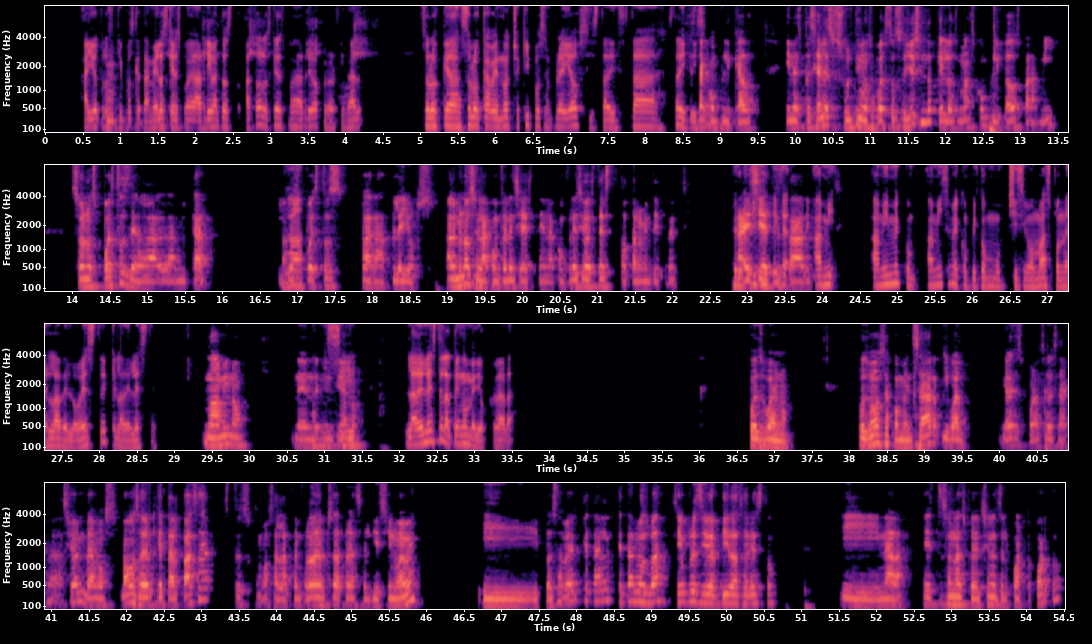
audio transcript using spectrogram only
hay otros equipos que también los quieres poner arriba, entonces a todos los quieres poner arriba, pero al final solo quedan, solo caben ocho equipos en playoffs y está, está, está difícil. está complicado. Y en especial esos últimos puestos. Yo siento que los más complicados para mí son los puestos de la, la mitad y los puestos para playoffs. Al menos en la conferencia este. En la conferencia este es totalmente diferente. Pero Ahí sí este está a mí, diferente. a mí me, a mí se me complicó muchísimo más poner la del oeste que la del este. No, a mí no. En definitiva sí. no. La del este la tengo medio clara. Pues bueno, pues vamos a comenzar. Igual, gracias por hacer esa aclaración. Veamos, vamos a ver qué tal pasa. Esto es como, o sea, la temporada empezó apenas el 19. Y pues a ver qué tal, qué tal nos va. Siempre es divertido hacer esto. Y nada, estas son las predicciones del cuarto cuarto.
